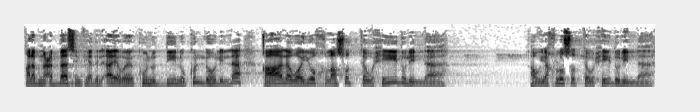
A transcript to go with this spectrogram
قال ابن عباس في هذه الآية ويكون الدين كله لله. قال ويخلص التوحيد لله. أو يخلص التوحيد لله.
